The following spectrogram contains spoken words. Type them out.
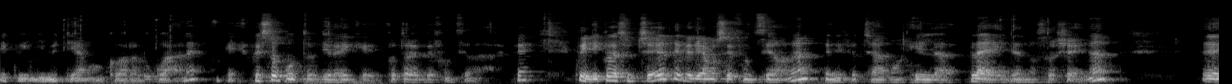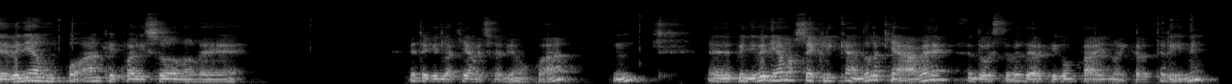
e quindi mettiamo ancora l'uguale. Okay. A questo punto direi che potrebbe funzionare. Okay. Quindi cosa succede? Vediamo se funziona. Quindi facciamo il play della nostra scena. Eh, vediamo un po' anche quali sono le... Vedete che la chiave ce l'abbiamo qua. Mm? Eh, quindi vediamo se cliccando la chiave eh, dovreste vedere che compaiono i caratterini.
